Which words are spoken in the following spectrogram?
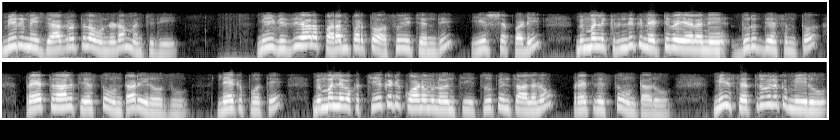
మీరు మీ జాగ్రత్తలో ఉండడం మంచిది. మీ విజయాల పరంపరతో అసూయ చెంది ఈర్ష్యపడి మిమ్మల్ని క్రిందికి నెట్టివేయాలనే దురుద్దేశంతో ప్రయత్నాలు చేస్తూ ఉంటారు ఈరోజు. లేకపోతే మిమ్మల్ని ఒక చీకటి కోణంలోంచి చూపించాలను ప్రయత్నిస్తూ ఉంటారు. మీ శత్రువులకు మీరు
